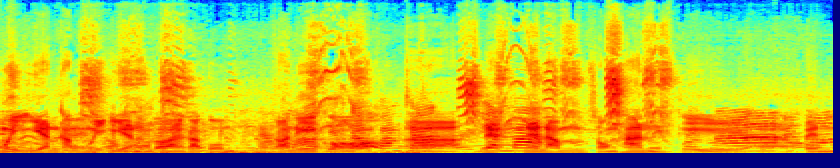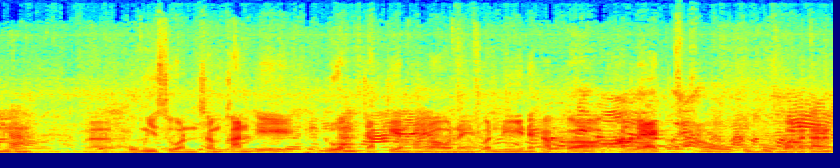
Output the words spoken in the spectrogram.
ห้วยเอียนครับห้วยเอียนนะครับผมค่ะตอนนี้ขออ่าแนะแนะนำสองท่านที่อ่าเป็นค่ะเอ่อผู้มีส่วนสำคัญที่ร่วมจัดเกมของเราในวันนี้นะครับ ก็ท่านแรกเอาคุณครูก่อนแล้วกันนะ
